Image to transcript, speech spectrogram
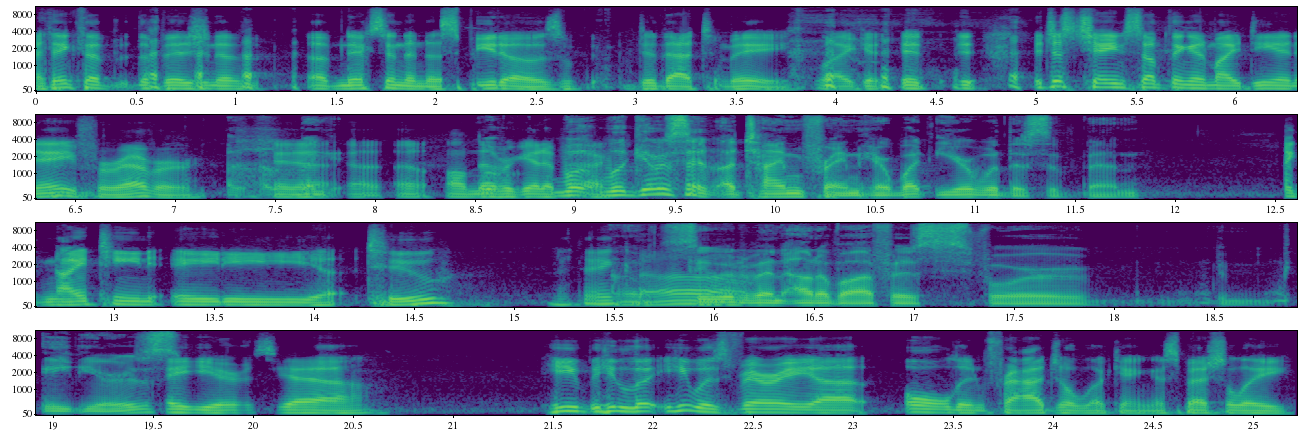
I think that the vision of, of Nixon and the speedos did that to me. Like it, it, it, it just changed something in my DNA forever, and uh, uh, I'll never get it well, back. Well, give us a, a time frame here. What year would this have been? like 1982, I think. So he would have been out of office for eight years. Eight years, yeah. He he lo- he was very uh, old and fragile looking, especially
